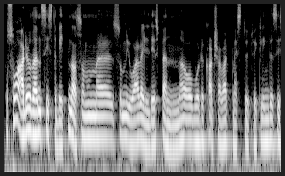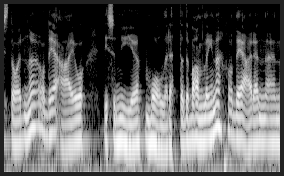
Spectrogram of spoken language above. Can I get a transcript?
Og Så er det jo den siste biten da, som, eh, som, jo er veldig spennende, og hvor det kanskje har vært mest utvikling de siste årene. og Det er jo disse nye målrettede behandlingene. og Det er en, en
